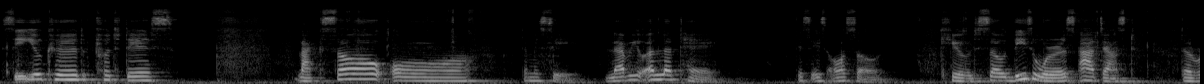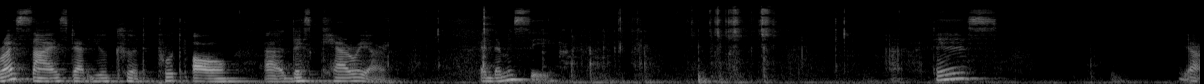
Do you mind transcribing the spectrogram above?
See you could put this like so or let me see love you a latte this is also cute so these words are just the right size that you could put on uh, this carrier. And let me see. This. Yeah.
